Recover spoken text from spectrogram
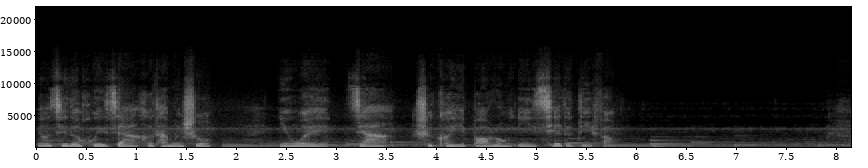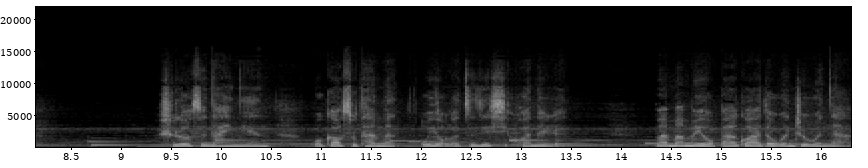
要记得回家和他们说，因为家是可以包容一切的地方。十六岁那一年，我告诉他们，我有了自己喜欢的人。爸妈没有八卦的问这问那。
